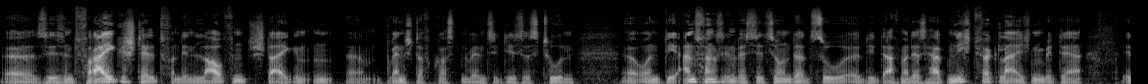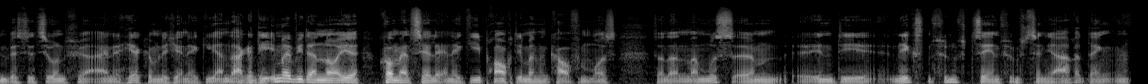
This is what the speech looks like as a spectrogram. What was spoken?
Äh, sie sind freigestellt von den laufend steigenden äh, Brennstoffkosten, wenn sie dieses tun. Äh, und die Anfangsinvestition dazu, äh, die darf man deshalb nicht vergleichen mit der Investition für eine herkömmliche Energieanlage, die immer wieder neue kommerzielle Energie braucht, die man kaufen muss, sondern man muss ähm, in die nächsten 15, 15 Jahre denken.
